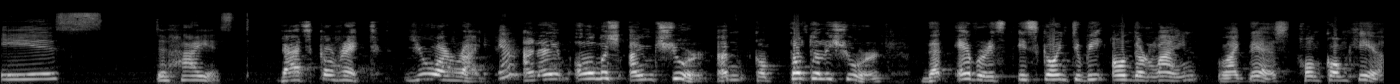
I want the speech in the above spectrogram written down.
is the highest. That's correct. You are right. Yeah. And I'm almost, I'm sure, I'm totally sure that Everest is going to be underlined like this. Hong Kong here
